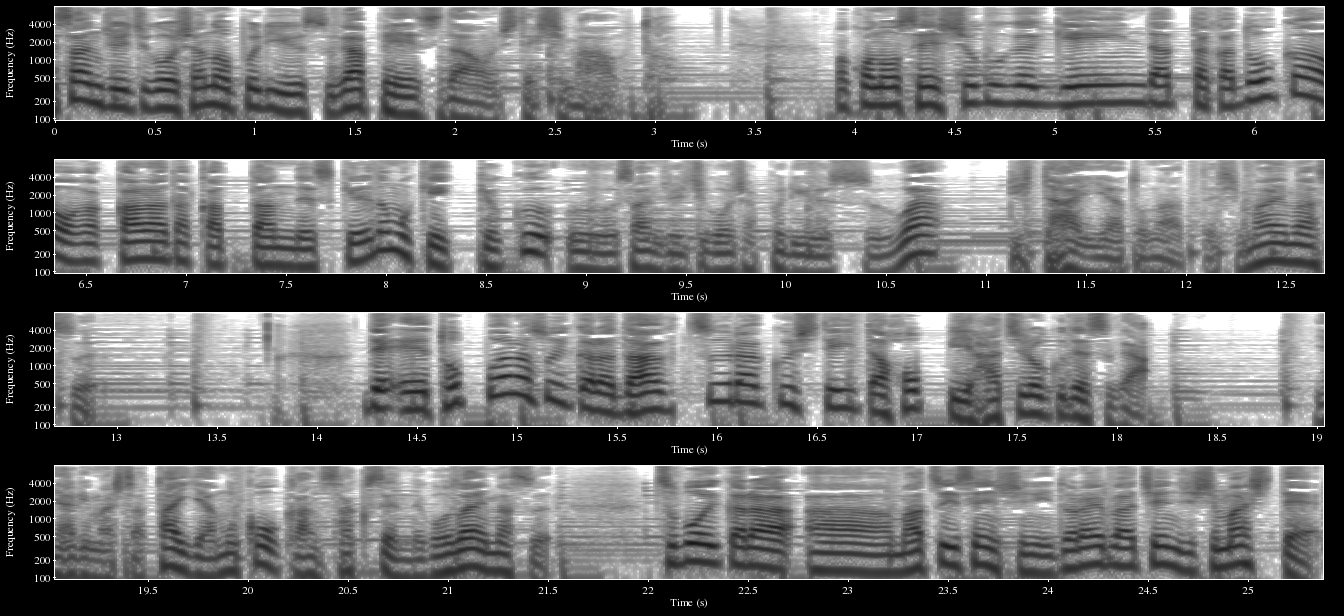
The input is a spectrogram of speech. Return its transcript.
31号車のプリウスがペースダウンしてしまうと。まあ、この接触が原因だったかどうかはわからなかったんですけれども、結局、31号車プリウスはリタイアとなってしまいます。で、トップ争いから脱落していたホッピー86ですが、やりました。タイヤ無交換作戦でございます。坪井から松井選手にドライバーチェンジしまして、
